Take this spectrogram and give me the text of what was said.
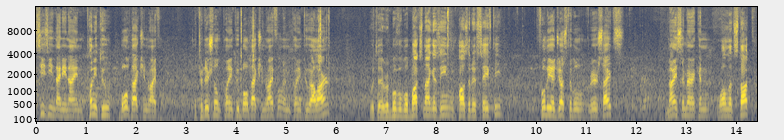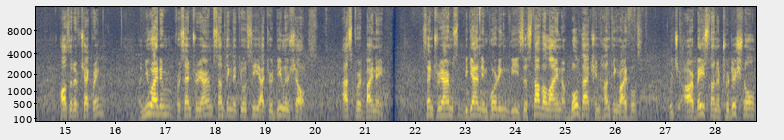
CZ99 22 bolt action rifle. The traditional 22 bolt action rifle and 22 LR with a removable box magazine, positive safety, fully adjustable rear sights, nice American walnut stock, positive checkering. A new item for Century Arms, something that you'll see at your dealer shelves. Ask for it by name. Century Arms began importing the Zastava line of bolt-action hunting rifles, which are based on a traditional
